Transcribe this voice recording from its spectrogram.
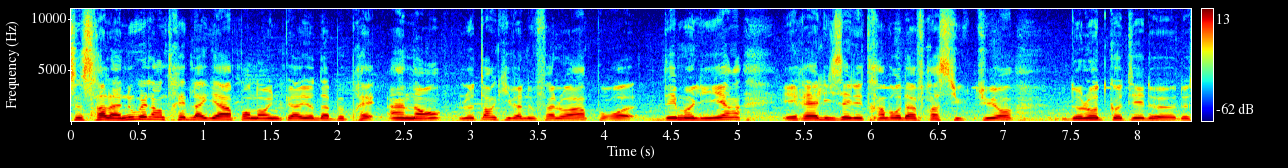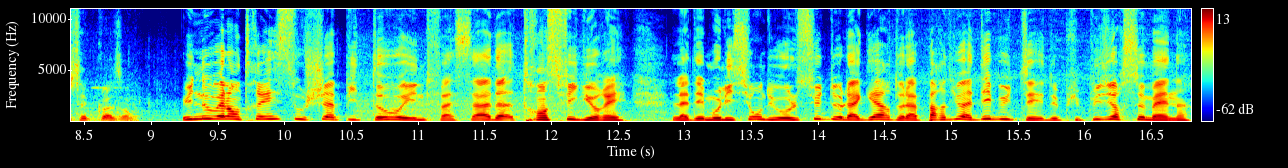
Ce sera la nouvelle entrée de la gare pendant une période d'à peu près un an, le temps qu'il va nous falloir pour euh, démolir et réaliser les travaux d'infrastructure de l'autre côté de, de cette cloison. Une nouvelle entrée sous chapiteau et une façade transfigurée. La démolition du hall sud de la gare de la Pardieu a débuté depuis plusieurs semaines.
